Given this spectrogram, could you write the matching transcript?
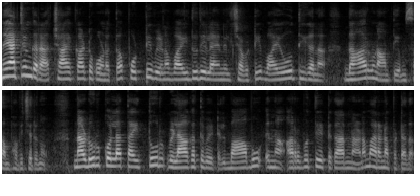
നെയ്യാറ്റിൻകര ചായക്കാട്ടുകോണത്ത് പൊട്ടി വീണ വൈദ്യുതി ലൈനിൽ ചവിട്ടി വയോധികന് ദാരുണാന്ത്യം സംഭവിച്ചിരുന്നു. നടൂർക്കൊല്ല തൈത്തൂർ വിളാകത്ത് വീട്ടിൽ ബാബു എന്ന അറുപത്തിയെട്ടുകാരനാണ് മരണപ്പെട്ടത്.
